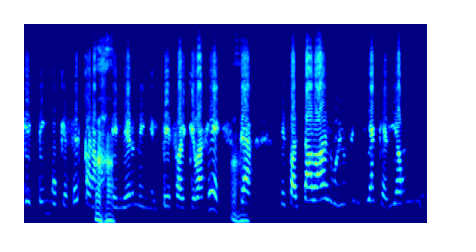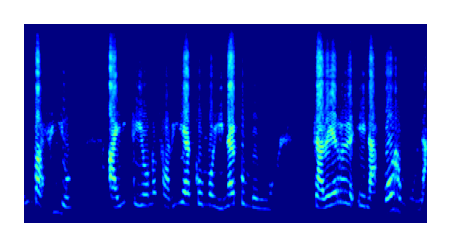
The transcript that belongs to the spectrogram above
¿qué tengo que hacer para mantenerme en el peso al que bajé? O sea, me faltaba algo, yo sentía que había un, vacío ahí que yo no sabía cómo llenar, como saber eh, la fórmula,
